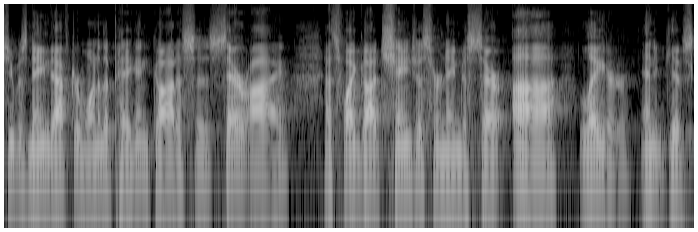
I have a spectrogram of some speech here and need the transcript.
she was named after one of the pagan goddesses, Sarai. That's why God changes her name to Sarah later, and it gives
